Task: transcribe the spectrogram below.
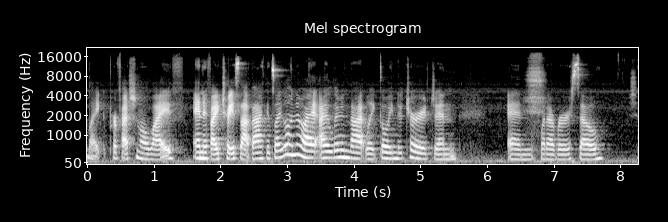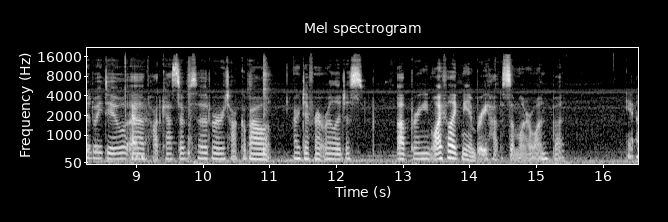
like professional life and if i trace that back it's like oh no i, I learned that like going to church and and whatever so Should we do a podcast episode where we talk about our different religious upbringing? Well, I feel like me and Brie had a similar one, but yeah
